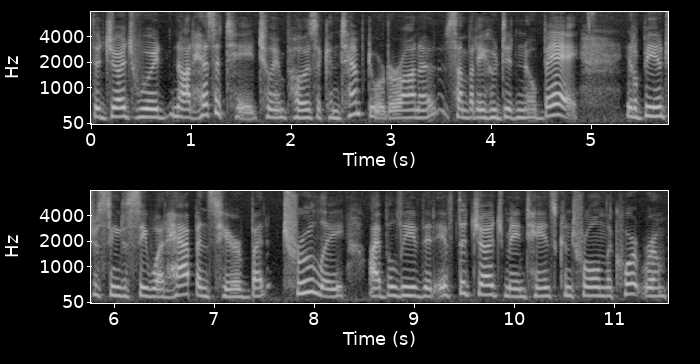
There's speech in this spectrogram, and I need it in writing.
the judge would not hesitate to impose a contempt order on a, somebody who didn't obey. It'll be interesting to see what happens here, but truly, I believe that if the judge maintains control in the courtroom,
